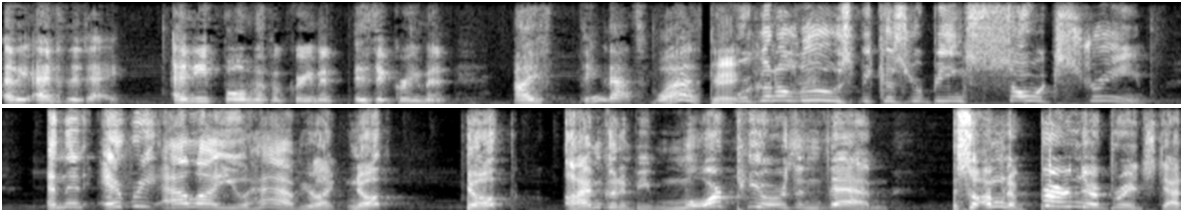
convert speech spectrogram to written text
At the end of the day, any form of agreement is agreement. I think that's worse. Okay. We're going to lose because you're being so extreme. And then every ally you have, you're like, nope, nope, I'm going to be more pure than them. So I'm going to burn their bridge down.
